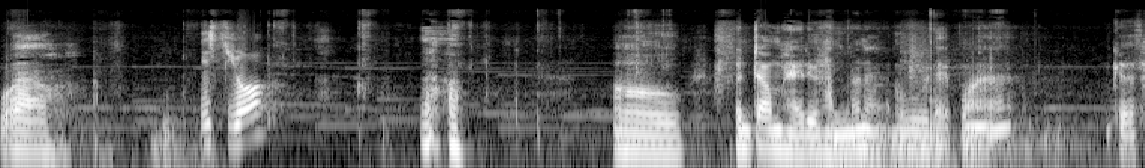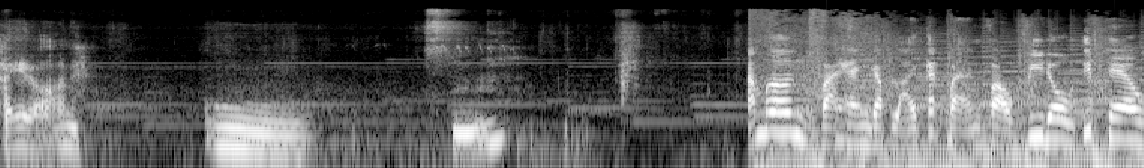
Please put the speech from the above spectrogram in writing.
Wow. It's your oh, bên trong hệ điều hành nó nè. Ui đẹp quá. Kìa thấy rõ nè. Uh. Cảm ơn và hẹn gặp lại các bạn vào video tiếp theo.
